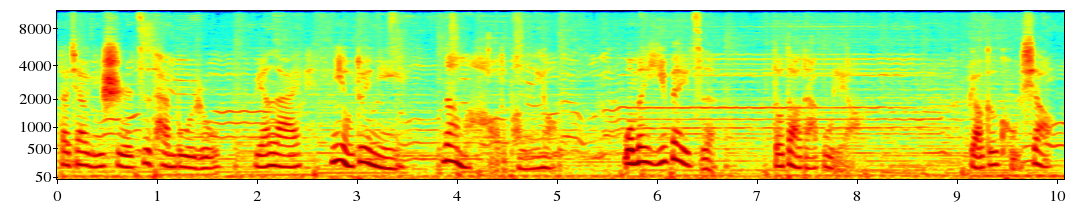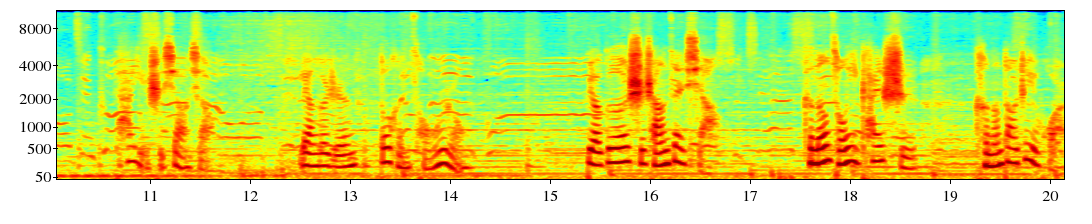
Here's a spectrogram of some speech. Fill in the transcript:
大家于是自叹不如。原来你有对你那么好的朋友，我们一辈子都到达不了。表哥苦笑，他也是笑笑，两个人都很从容。表哥时常在想，可能从一开始，可能到这会儿，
